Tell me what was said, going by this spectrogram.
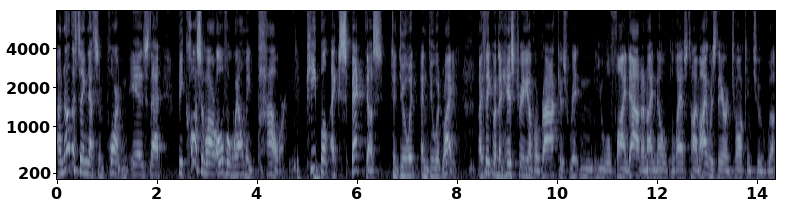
another thing that's important is that because of our overwhelming power, people expect us to do it and do it right. I think when the history of Iraq is written, you will find out, and I know the last time I was there and talking to uh,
